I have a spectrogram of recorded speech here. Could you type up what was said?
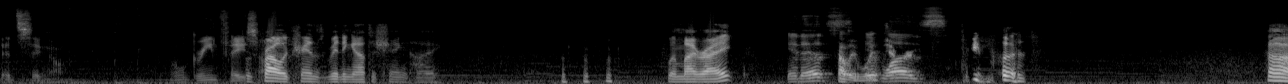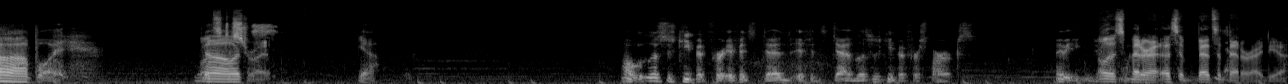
Dead signal. Old green face. It's on probably it. transmitting out to Shanghai. Am I right? It is. Probably would It was. It was. Oh boy. Let's no, destroy it's- Oh, let's just keep it for if it's dead. If it's dead, let's just keep it for Sparks. Maybe he can. Do Oh, that's a better. with That's a that's a Yeah. better idea.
